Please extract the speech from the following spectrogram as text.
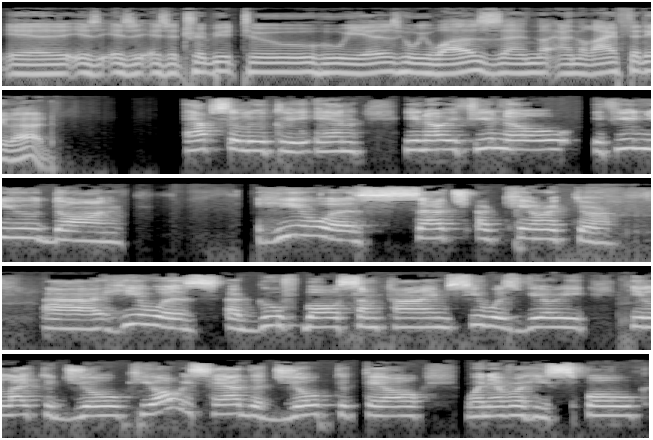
is is is a tribute to who he is, who he was, and and the life that he led. Absolutely, and you know, if you know, if you knew Don, he was such a character uh, he was a goofball sometimes. He was very, he liked to joke. He always had a joke to tell whenever he spoke.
